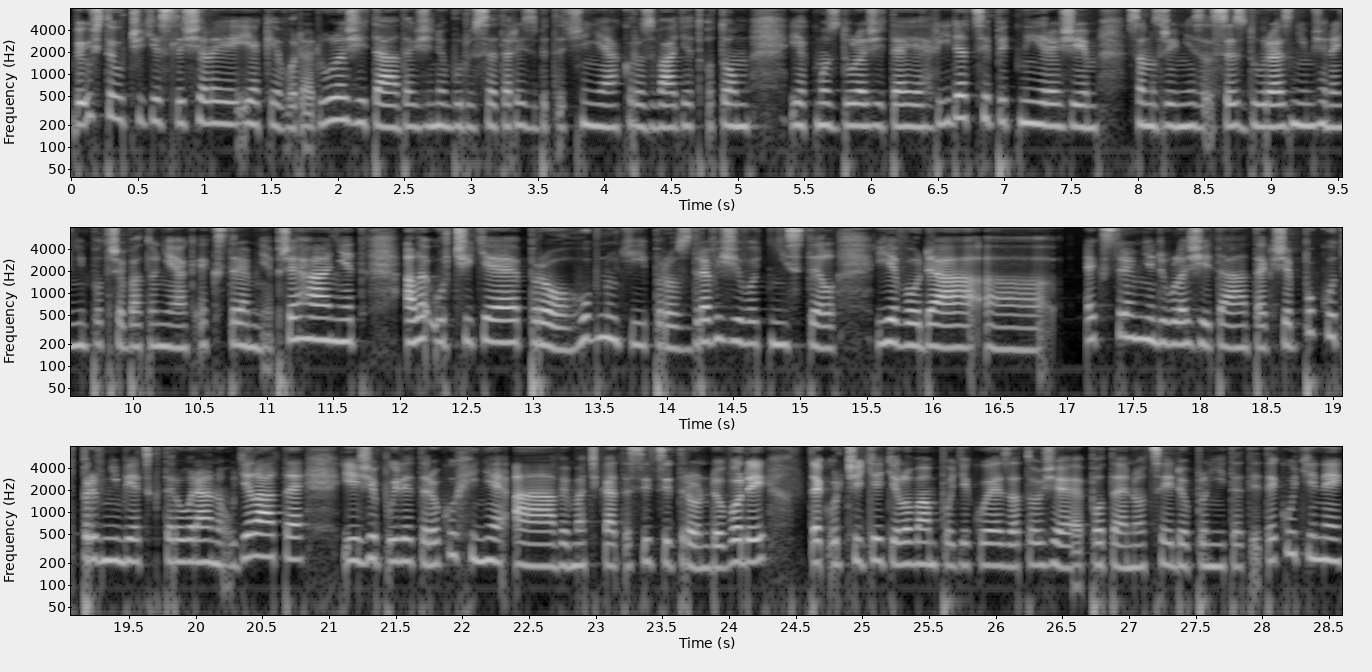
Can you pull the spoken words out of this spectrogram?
Vy už jste určitě slyšeli, jak je voda důležitá, takže nebudu se tady zbytečně nějak rozvádět o tom, jak moc důležité je hlídat si pitný režim. Samozřejmě se zdůrazním, že není potřeba to nějak extrémně přehánět, ale určitě pro hubnutí, pro zdravý životní styl je voda uh, extrémně důležitá, takže pokud první věc, kterou ráno uděláte, je, že půjdete do kuchyně a vymačkáte si citron do vody, tak určitě tělo vám poděkuje za to, že po té noci doplníte ty tekutiny,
